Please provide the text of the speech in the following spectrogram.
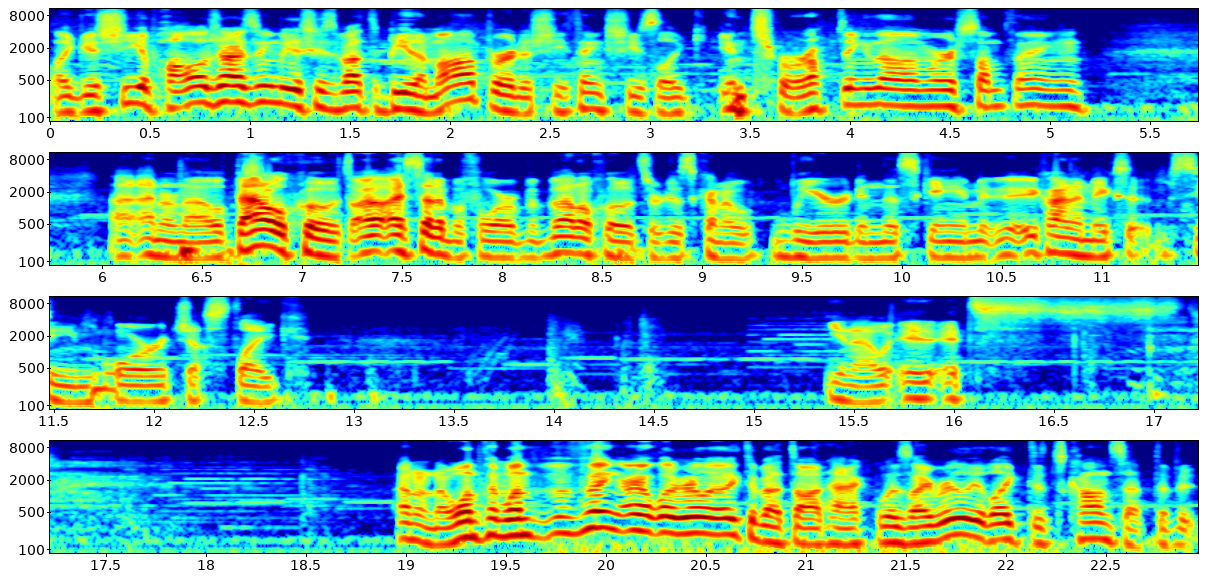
Like, is she apologizing because she's about to beat them up, or does she think she's, like, interrupting them or something? I, I don't know. Battle quotes, I, I, said it before, but battle quotes are just kind of weird in this game. It, it kind of makes it seem more just, like, you know, it, it's I don't know. One thing, one the thing I really liked about Dot Hack was I really liked its concept of it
